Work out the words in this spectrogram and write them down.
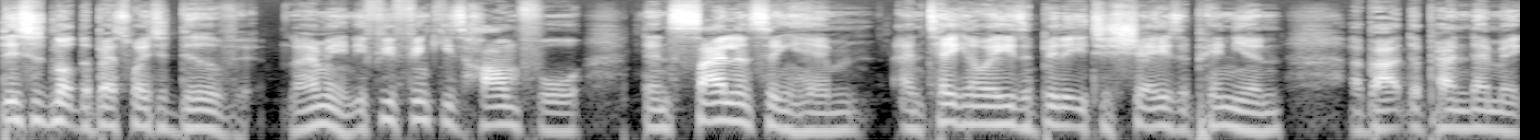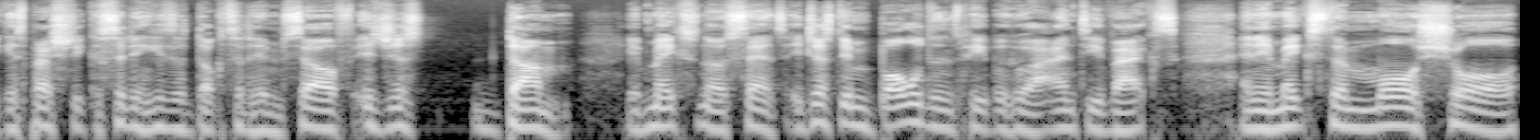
this is not the best way to deal with it. I mean, if you think he's harmful, then silencing him and taking away his ability to share his opinion about the pandemic, especially considering he's a doctor himself, is just dumb. It makes no sense. It just emboldens people who are anti vax and it makes them more sure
